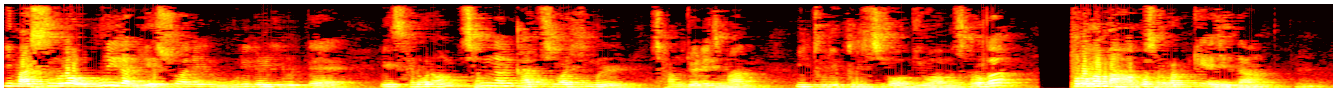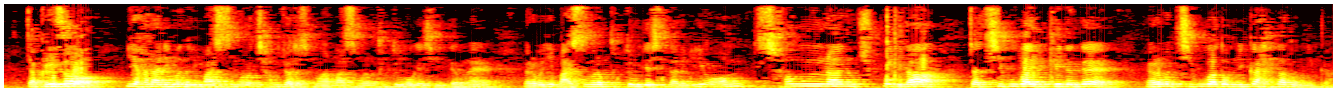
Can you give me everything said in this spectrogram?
이 말씀으로 우리란 예수 안에 있는 우리를 이룰 때 이 새로운 엄청난 가치와 힘을 창조해내지만 이 둘이 부딪히고 미워하면 서로가 서로가 망하고 서로가 깨진다. 자 그래서 이 하나님은 이 말씀으로 창조하셨지만 말씀으로 붙들고 계시기 때문에 여러분 이 말씀으로 붙들고 계신다는 게 엄청난 축복이다. 자 지구가 이렇게 있는데 여러분 지구가 돕니까 해가 돕니까?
